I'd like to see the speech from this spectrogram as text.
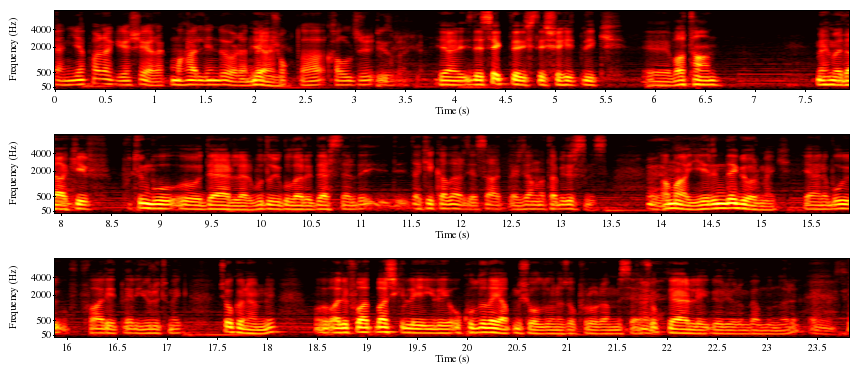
Yani yaparak, yaşayarak, mahallinde öğrenmek Yani. çok daha kalıcı iz bırakıyor. Yani desek de işte şehitlik, e, vatan, Mehmet Akif, bütün bu e, değerler, bu duyguları derslerde dakikalarca, saatlerce anlatabilirsiniz. Evet. Ama yerinde görmek, yani bu faaliyetleri yürütmek çok önemli. Ali Fuat Başgil ile ilgili okulda da yapmış olduğunuz o program mesela Evet. çok değerli görüyorum ben bunları. Evet.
